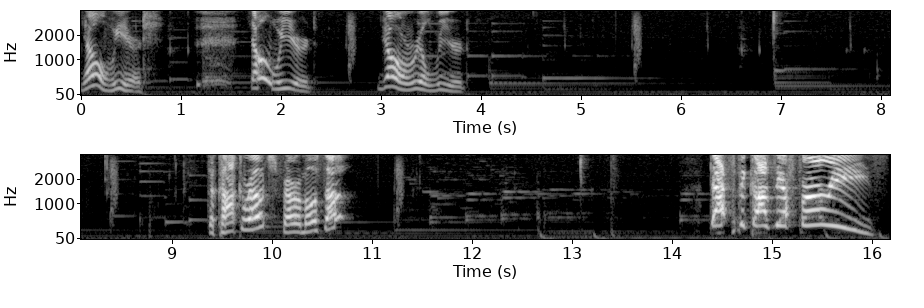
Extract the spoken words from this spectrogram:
Y'all weird. Y'all weird. Y'all are real weird. The cockroach, Pheromosa? That's because they're furries!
